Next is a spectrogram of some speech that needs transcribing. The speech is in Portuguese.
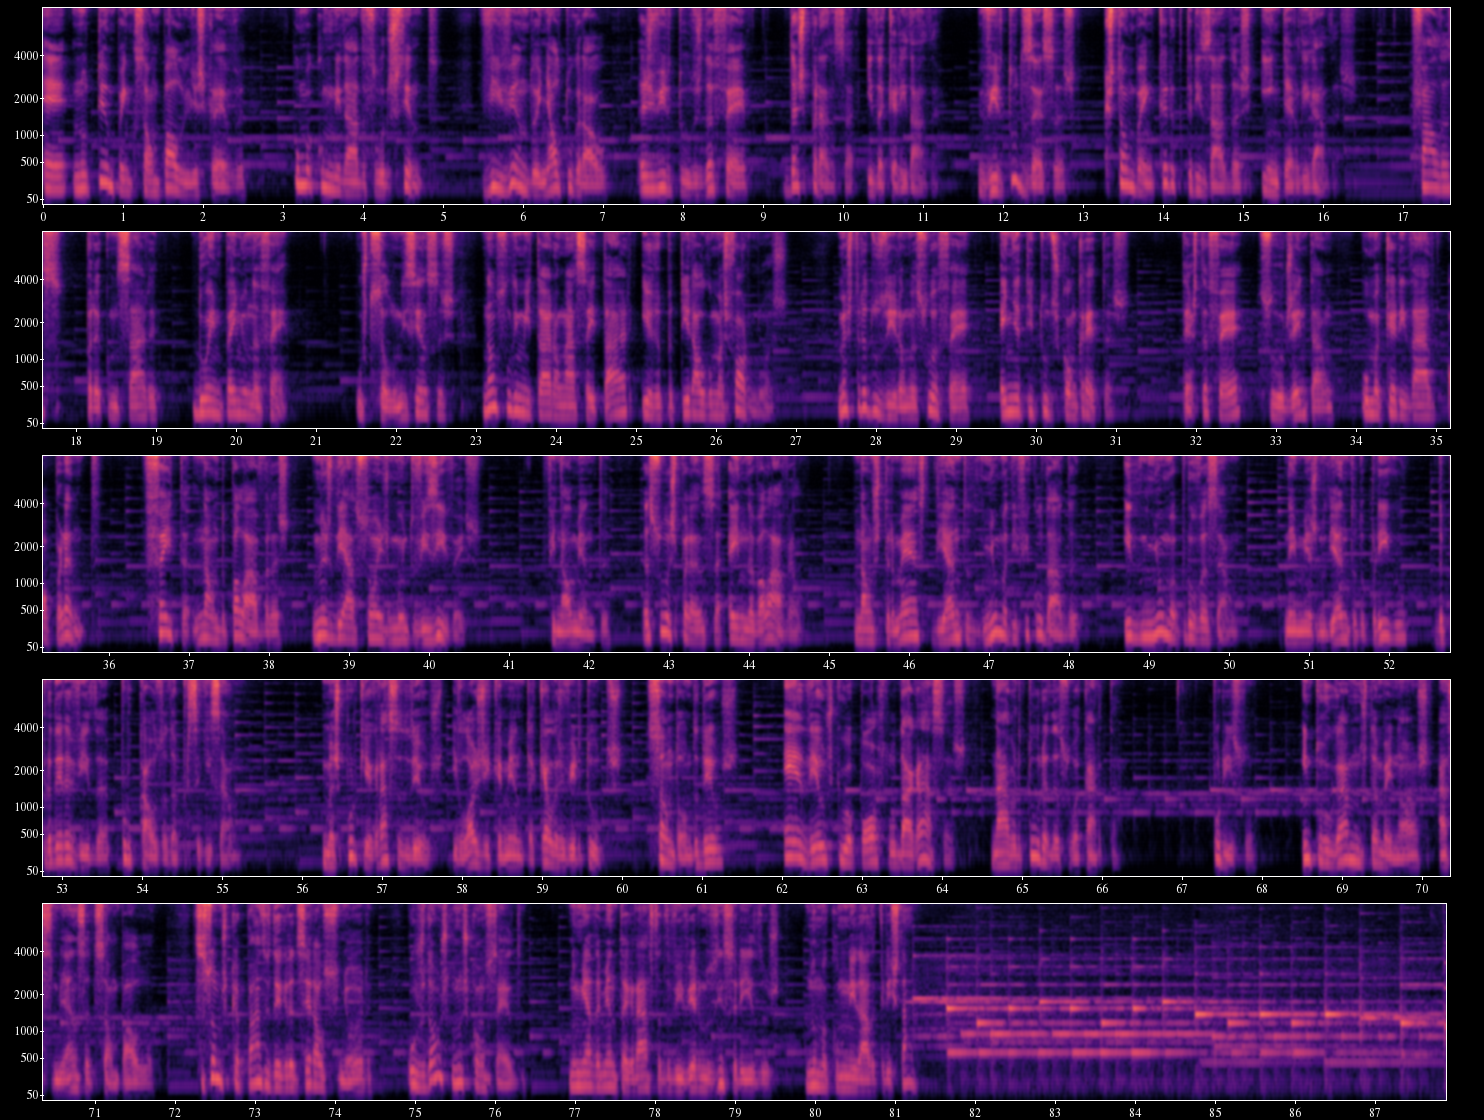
é, no tempo em que São Paulo lhe escreve, uma comunidade florescente, vivendo em alto grau as virtudes da fé, da esperança e da caridade. Virtudes essas que estão bem caracterizadas e interligadas. Fala-se, para começar, do empenho na fé. Os tessalonicenses não se limitaram a aceitar e repetir algumas fórmulas, mas traduziram a sua fé em atitudes concretas. Desta fé surge então uma caridade operante, feita não de palavras, mas de ações muito visíveis. Finalmente, a sua esperança é inabalável. Não estremece diante de nenhuma dificuldade e de nenhuma provação, nem mesmo diante do perigo de perder a vida por causa da perseguição. Mas porque a graça de Deus e, logicamente, aquelas virtudes são dom de Deus, é a Deus que o apóstolo dá graças na abertura da sua carta. Por isso, interrogamos-nos também nós, à semelhança de São Paulo, se somos capazes de agradecer ao Senhor os dons que nos concede, nomeadamente a graça de vivermos inseridos numa comunidade cristã.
